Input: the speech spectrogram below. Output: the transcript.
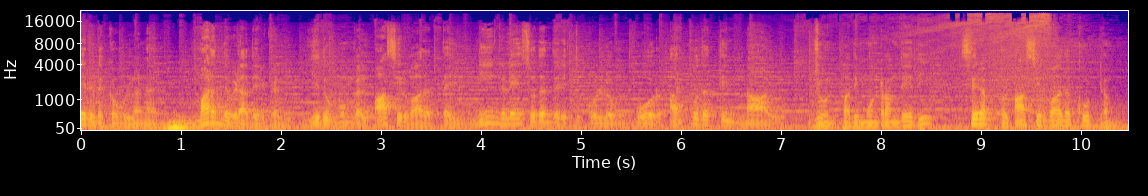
ஏறெடுக்க உள்ளனர். மறந்து விடாதீர்கள் இது உங்கள் ஆசீர்வாதத்தை நீங்களே சுதந்திரித்துக் கொள்ளும் ஓர் அற்புதத்தின் நாள். ஜூன் பதிமூன்றாம் தேதி சிறப்பு ஆசீர்வாத கூட்டம்.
